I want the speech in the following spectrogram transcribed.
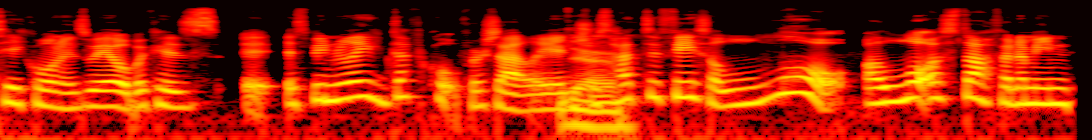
take on as well because it, it's been really difficult for Sally and she's had to face a lot, a lot of stuff. And I mean,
